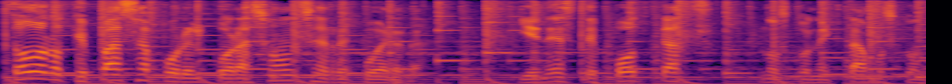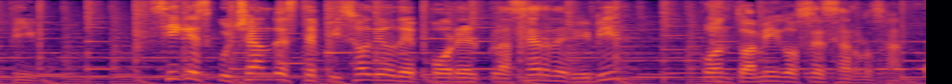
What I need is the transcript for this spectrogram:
Todo lo que pasa por el corazón se recuerda. Y en este podcast nos conectamos contigo. Sigue escuchando este episodio de Por el placer de vivir con tu amigo César Lozano.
